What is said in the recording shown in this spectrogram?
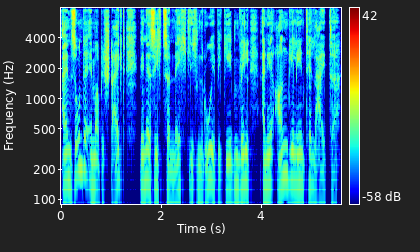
Ein Sohn der Emma besteigt, wenn er sich zur nächtlichen Ruhe begeben will, eine angelehnte Leiter,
